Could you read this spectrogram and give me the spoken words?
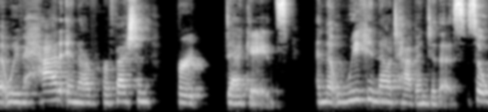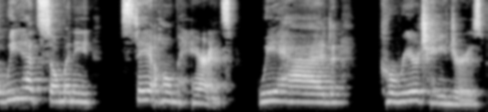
that we've had in our profession for decades and that we can now tap into this. So we had so many stay at home parents. We had career changers.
